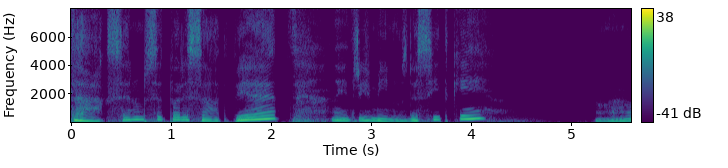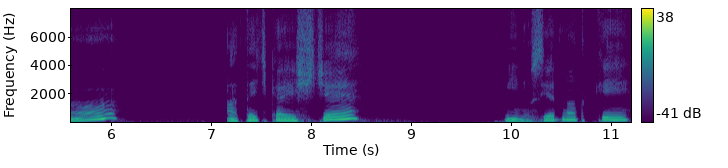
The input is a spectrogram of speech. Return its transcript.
tak, 755, nejdřív minus desítky. Aha. A teďka ještě minus jednotky,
